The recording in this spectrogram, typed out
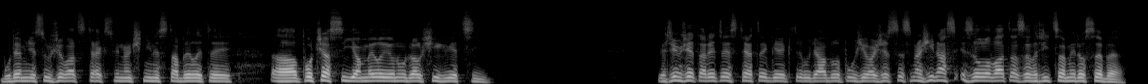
Bude mě sužovat strach z finanční nestability, počasí a milionu dalších věcí. Věřím, že tady to je strategie, kterou ďábel používá, že se snaží nás izolovat a zavřít sami do sebe.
